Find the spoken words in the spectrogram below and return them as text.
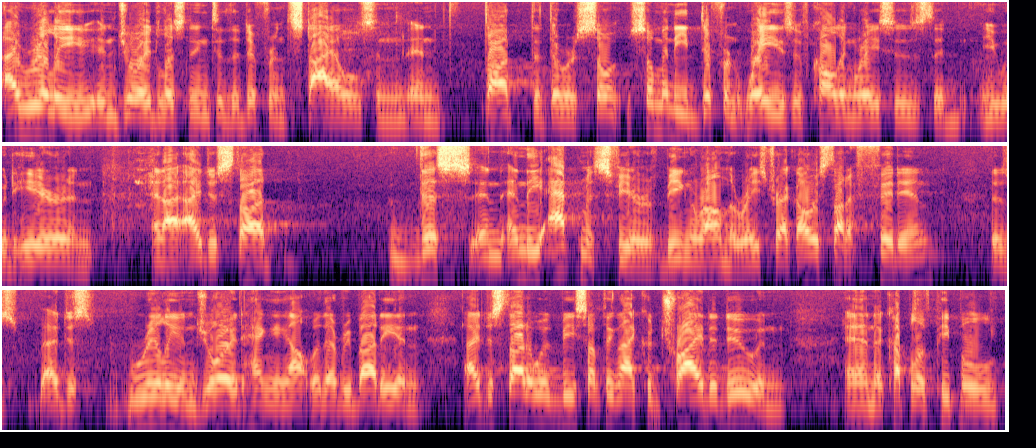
I really enjoyed listening to the different styles and, and thought that there were so, so many different ways of calling races that you would hear. And, and I, I just thought this, and, and the atmosphere of being around the racetrack, I always thought I fit in. Was, I just really enjoyed hanging out with everybody, and I just thought it would be something I could try to do. And, and a couple of people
